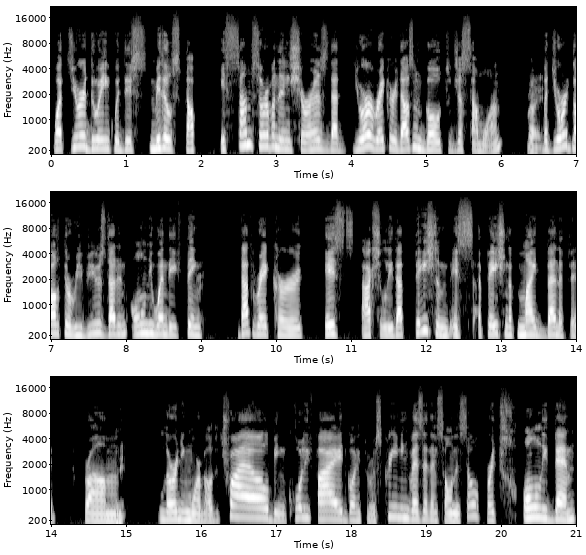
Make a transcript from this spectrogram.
what you're doing with this middle stop is some sort of an insurance that your record doesn't go to just someone, Right. but your doctor reviews that, and only when they think that record is actually that patient is a patient that might benefit from learning more about the trial, being qualified, going through a screening visit, and so on and so forth. Only then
